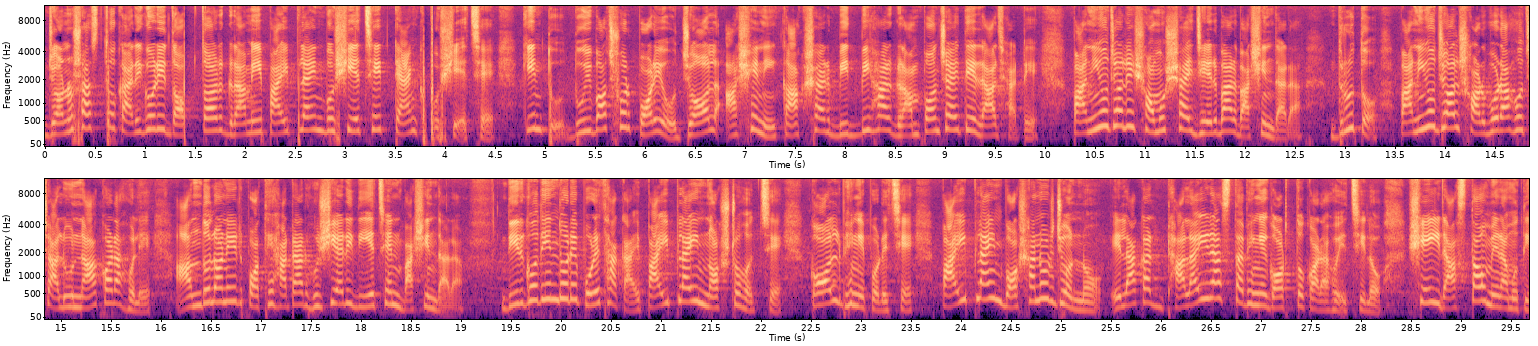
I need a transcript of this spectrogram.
জনস্বাস্থ্য কারিগরি দপ্তর গ্রামে পাইপলাইন বসিয়েছে, ট্যাঙ্ক বসিয়েছে। কিন্তু দুই বছর পরেও জল আসেনি কাঁকসার বিদবিহার গ্রাম পঞ্চায়েতের রাজহাটে। পানীয় জলের সমস্যায় জেরবার বাসিন্দারা। দ্রুত পানীয় জল সরবরাহ চালু না করা হলে আন্দোলনের পথে হাঁটার হুঁশিয়ারি দিয়েছেন বাসিন্দারা। দীর্ঘদিন ধরে পড়ে থাকায় পাইপলাইন নষ্ট হচ্ছে, কল ভেঙে পড়েছে। পাইপলাইন বসানোর জন্য এলাকার ঢালাই রাস্তা ভেঙে গর্ত করা হয়েছিল। সেই রাস্তাও মেরামতি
